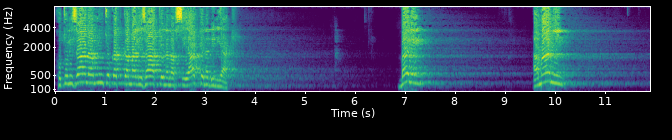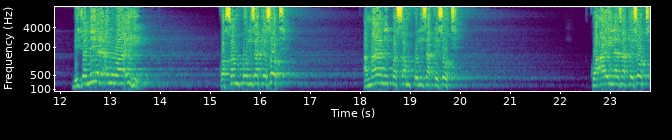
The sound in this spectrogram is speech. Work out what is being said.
hutulizana mtu katika mali zake na nafsi yake na dini yake bali amani bijamii anwa'ihi kwa sampuli zake zote amani kwa sampuli zake zote kwa aina zake zote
